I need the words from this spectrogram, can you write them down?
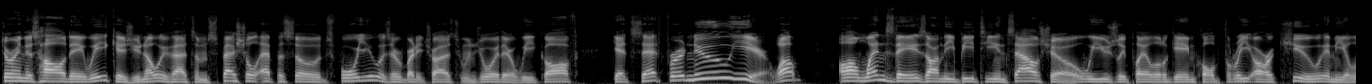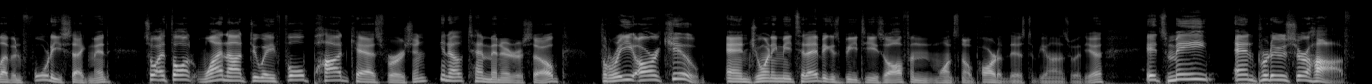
During this holiday week, as you know, we've had some special episodes for you as everybody tries to enjoy their week off, get set for a new year. Well, on Wednesdays on the BT and Sal show, we usually play a little game called 3RQ in the 1140 segment. So I thought, why not do a full podcast version, you know, 10 minute or so, 3RQ. And joining me today, because BT's off and wants no part of this, to be honest with you, it's me and producer Hoff.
